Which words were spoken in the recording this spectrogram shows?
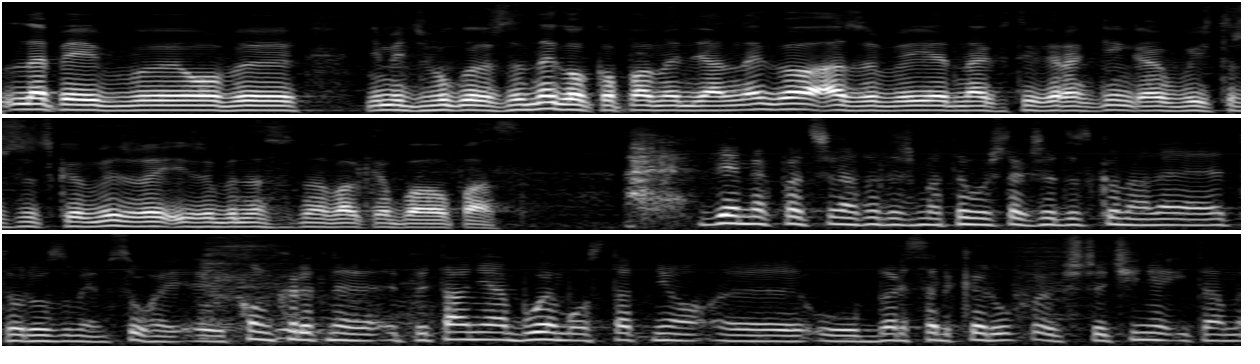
Lepiej byłoby nie mieć w ogóle żadnego kopa medialnego, a żeby jednak w tych rankingach wyjść troszeczkę wyżej i żeby następna walka była o pas. Wiem, jak patrzy na to też Mateusz, także doskonale to rozumiem. Słuchaj, e, konkretne pytania. Byłem ostatnio e, u Berserkerów w Szczecinie i tam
